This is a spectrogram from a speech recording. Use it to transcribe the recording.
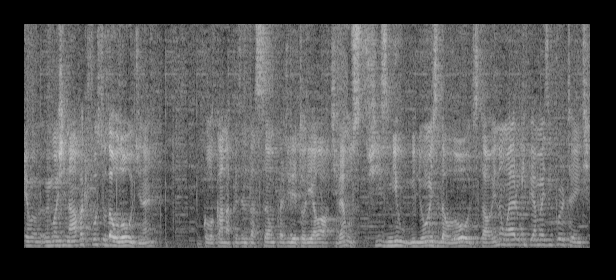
Eu, eu imaginava que fosse o download, né? Vou colocar na apresentação pra diretoria lá, ó, tivemos X mil, milhões de downloads e tal, e não era o KPI mais importante.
